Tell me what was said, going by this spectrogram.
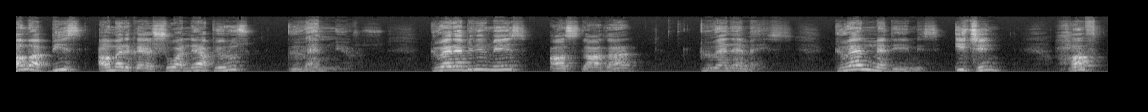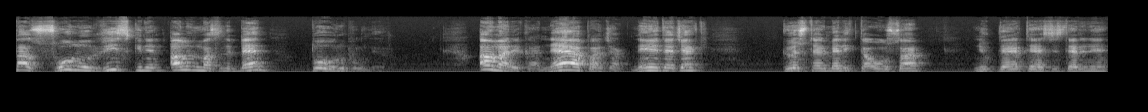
Ama biz Amerika'ya şu an ne yapıyoruz? Güvenmiyoruz. Güvenebilir miyiz? Asla da güvenemeyiz. Güvenmediğimiz için hafta sonu riskinin alınmasını ben doğru bulmuyorum. Amerika ne yapacak, ne edecek? Göstermelik de olsa nükleer tesislerini,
